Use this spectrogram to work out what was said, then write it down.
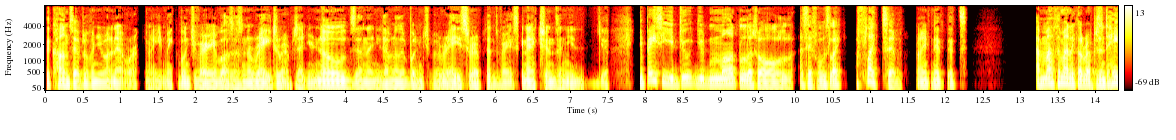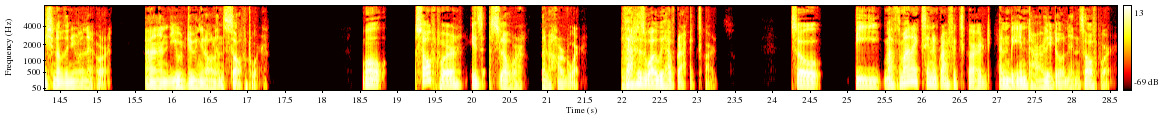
the concept of a neural network. You know, you'd make a bunch of variables as an array to represent your nodes, and then you'd have another bunch of arrays to represent the various connections, and you you, you basically you do you'd model it all as if it was like a flight sim, right? It, it's a mathematical representation of the neural network, and you were doing it all in software. Well, software is slower than hardware. That is why we have graphics cards. So the mathematics in a graphics card can be entirely done in software,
